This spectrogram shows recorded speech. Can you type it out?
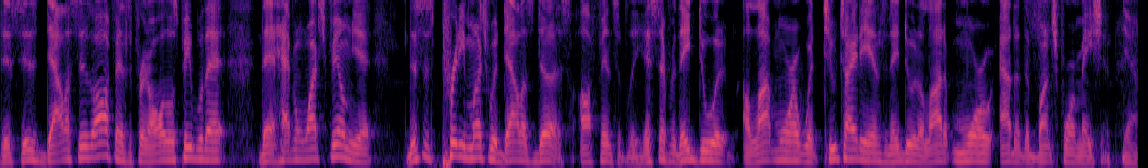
this is Dallas's offense. For all those people that that haven't watched film yet, this is pretty much what Dallas does offensively, except for they do it a lot more with two tight ends and they do it a lot more out of the bunch formation. Yeah.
